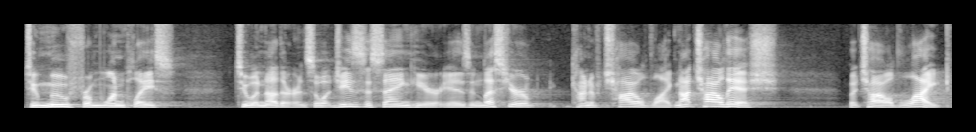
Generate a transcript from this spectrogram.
to move from one place to another. And so, what Jesus is saying here is unless you're kind of childlike, not childish, but childlike,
